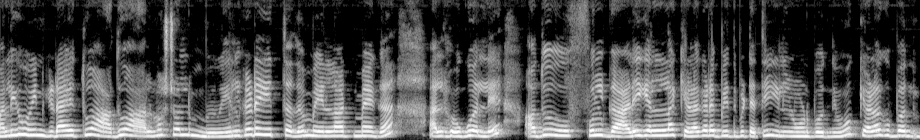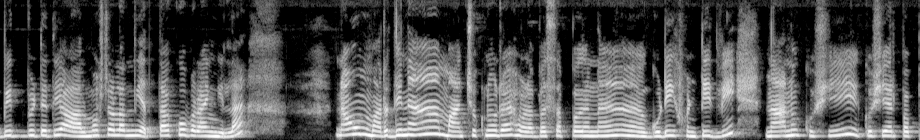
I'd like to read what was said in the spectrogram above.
ಮಲ್ಲಿಗೆ ಹೂವಿನ ಗಿಡ ಇತ್ತು. ಅದು ಆಲ್ಮೋಸ್ಟ್ ಅಲ್ಲಿ ಮೇಲ್ಗಡೆ ಇತ್ತದು ಮೇಲ್ನಾಟ್ ಮ್ಯಾಗ. ಅಲ್ಲಿ. ಹೋಗುವಲ್ಲೇ ಅದು ಫುಲ್ ಗಾಳಿಗೆಲ್ಲ ಕೆಳಗಡೆ ಬಿದ್ದುಬಿಟ್ಟೈತಿ ಇಲ್ಲಿ ನೋಡ್ಬೋದು ನೀವು. ಕೆಳಗೆ ಬಂದು ಬಿದ್ದುಬಿಟ್ಟೈತಿ ಆಲ್ಮೋಸ್ಟ್ ಅಲ್ಲಿ ಅದನ್ನ ಎತ್ತಾಕೂ ಬರಂಗಿಲ್ಲ. ನಾವು ಮರುದಿನ ಮಾಚುಕ್ನೂರ ಹೊಳಬಸಪ್ಪನ ಗುಡಿಗೆ ಹೊಂಟಿದ್ವಿ. ನಾನು ಖುಷಿ ಖುಷಿಯರ್ ಪಪ್ಪ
